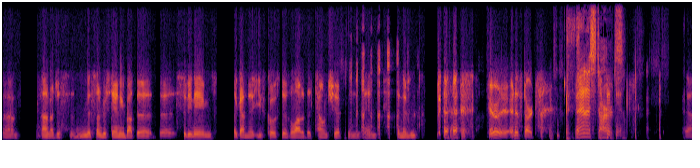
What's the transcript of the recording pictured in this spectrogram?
um, I don't know, just misunderstanding about the, the city names. Like on the East Coast, there's a lot of the townships and and and then Here and it starts. and it starts. yeah.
